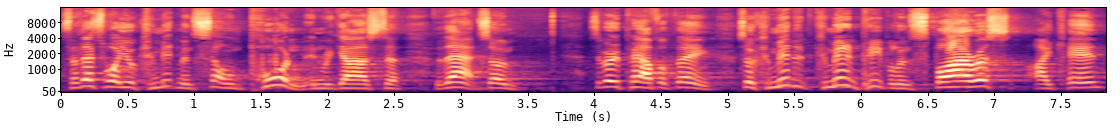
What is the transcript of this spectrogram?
So that's why your commitment's so important in regards to that. So it's a very powerful thing. So committed, committed people inspire us, I can.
